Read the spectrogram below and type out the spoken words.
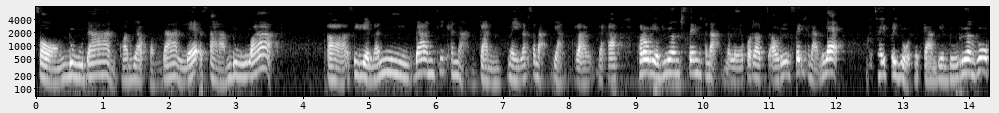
2. ดูด้านความยาวของด้าน และ 3. ดูว่าสี่เหลี่ยมนั้นมีด้านที่ขนานกันในลักษณะอย่างไรนะคะ เพราะเราเรียนเรื่องเส้นขนานมาแล้วก็เราจะเอาเรื่องเส้นขนานนี่แหละ ใช้ประโยชน์ในการเรียนรู้เรื่องรูป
